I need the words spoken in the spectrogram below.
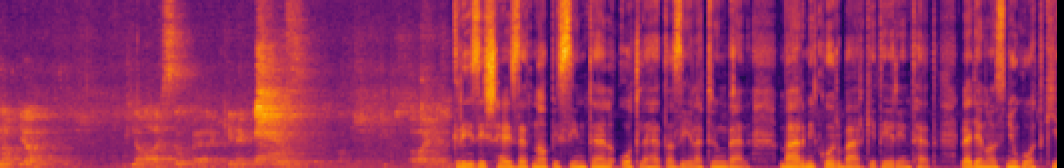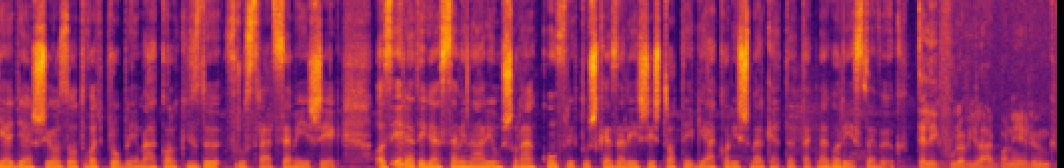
hónapja. Na, szuper, kinek is Krízishelyzet napi szinten ott lehet az életünkben. Bármikor bárkit érinthet. Legyen az nyugodt, kiegyensúlyozott vagy problémákkal küzdő, frusztrált személyiség. Az Életigen szeminárium során konfliktuskezelési stratégiákkal ismerkedtettek meg a résztvevők. Elég fura világban élünk.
